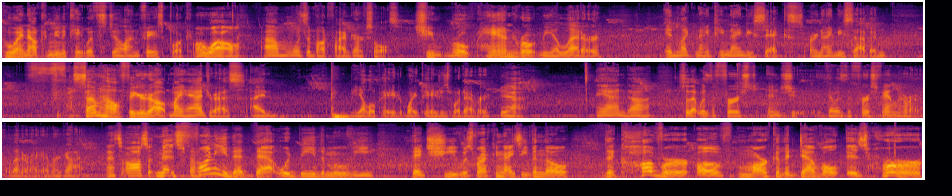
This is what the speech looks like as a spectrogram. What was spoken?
who I now communicate with still on Facebook, Oh wow. um, was about Five Dark Souls. She wrote, hand wrote me a letter in like 1996 or 97. F- somehow figured out my address. I had yellow page, white pages, whatever. Yeah. And uh, so that was the first, and she, that was the first family letter I ever got. That's awesome. Now, it's So- funny that that would be the movie that she was recognized, even though the cover of Mark of the Devil is her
